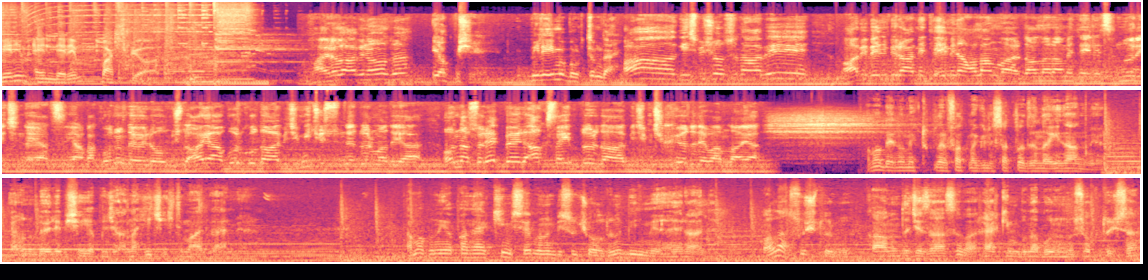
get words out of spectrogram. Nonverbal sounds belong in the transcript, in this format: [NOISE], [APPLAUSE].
Benim Enlerim başlıyor. Hayrol abi ne oldu? Yok bir şey. Bileğimi burktum da. Aa geçmiş olsun abi. Abi benim bir rahmetli Emine halam vardı. Allah rahmet eylesin. Nur içinde yatsın ya. Bak onun da öyle olmuştu. Ayağı burkuldu abicim. Hiç üstünde durmadı ya. Ondan sonra hep böyle aksayıp durdu abicim. Çıkıyordu devamlı ayağa. Ama ben o mektupları Fatma Gül'e sakladığına inanmıyorum. Ben onun böyle bir şey yapacağına hiç ihtimal vermiyorum. Ama bunu yapan her kimse bunun bir suç olduğunu bilmiyor herhalde. Vallahi suçtur bu. Kanunda cezası var. Her kim buna burnunu soktuysa.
